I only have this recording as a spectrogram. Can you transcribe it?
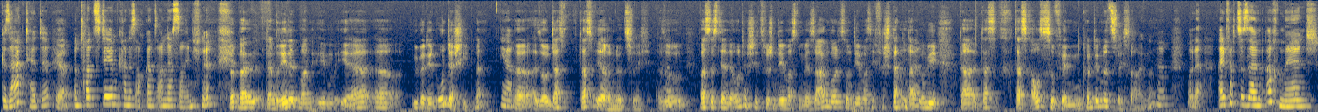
gesagt hätte. Ja. Und trotzdem kann es auch ganz anders sein. Ne? Weil dann redet man eben eher äh, über den Unterschied. Ne? Ja. Äh, also das, das wäre nützlich. Also ja. was ist denn der Unterschied zwischen dem, was du mir sagen wolltest und dem, was ich verstanden habe? Ja. Irgendwie da, das, das rauszufinden, könnte nützlich sein. Ne? Ja. Oder einfach zu sagen, ach Mensch,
